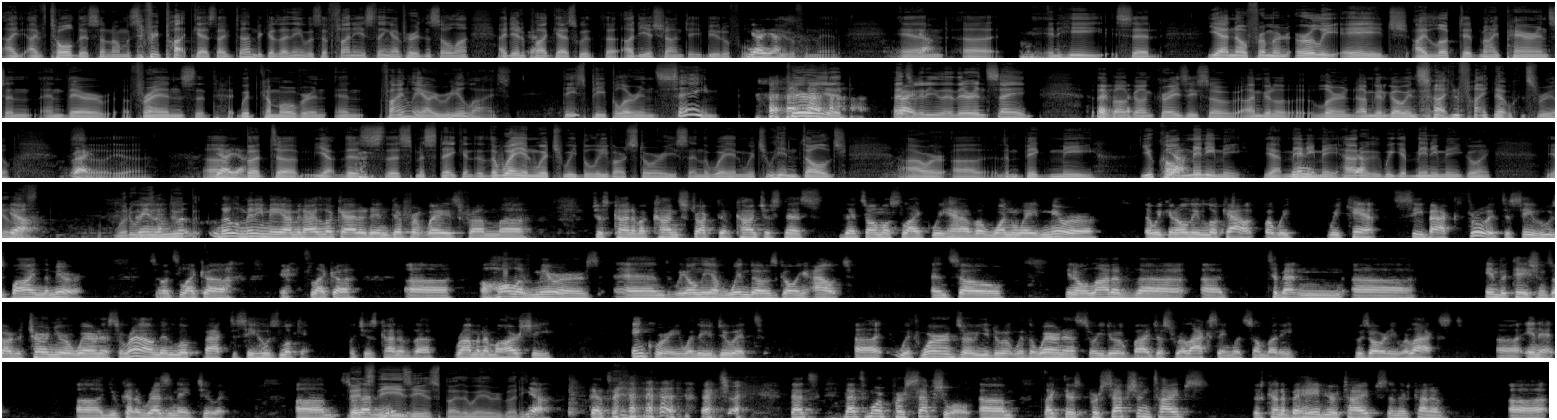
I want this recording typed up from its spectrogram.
I, I've told this on almost every podcast I've done because I think it was the funniest thing I've heard in so long. I did a podcast with uh, Adyashanti, beautiful, yeah, yeah. beautiful man, and yeah. uh, and he said yeah, no, from an early age, I looked at my parents and, and their friends that would come over, and, and finally I realized these people are insane. Period. That's right. what he said. They're insane. They've all gone crazy. So I'm going to learn, I'm going to go inside and find out what's real. Right. So, yeah. Uh, yeah, yeah. But uh, yeah, this this mistaken the way in which we believe our stories and the way in which we indulge our uh, the big me. You call yeah. mini me, yeah, mini, mini me. How yeah. do we get mini me going? Yeah. yeah. What do we I mean, do? Li- little mini me. I mean, I look at it in different ways. From uh, just kind of a construct of consciousness that's almost like we have a one-way mirror that we can only look out, but we we can't see back through it to see who's behind the mirror. So it's like a it's like a uh, a hall of mirrors and we only have windows going out. And so, you know, a lot of the uh, Tibetan uh, invitations are to turn your awareness around and look back to see who's looking, which is kind of the Ramana Maharshi inquiry, whether you do it uh, with words, or you do it with awareness, or you do it by just relaxing with somebody who's already relaxed uh, in it. Uh, you kind of resonate to it. Um, so that's that the easiest, by the way, everybody. Yeah, that's that's right. That's that's more perceptual. Um, like there's perception types, there's kind of behavior types, and there's kind of uh,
